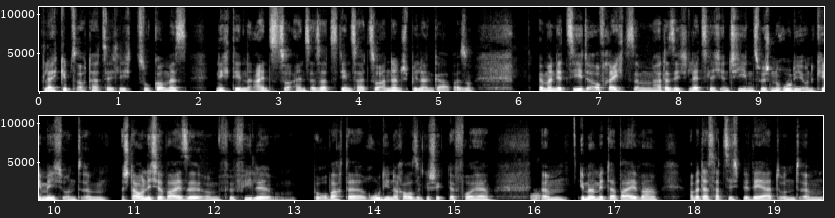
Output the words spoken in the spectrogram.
Vielleicht gibt es auch tatsächlich zu Gomez nicht den 1 zu 1 Ersatz, den es halt zu anderen Spielern gab. Also wenn man jetzt sieht, auf rechts ähm, hat er sich letztlich entschieden zwischen Rudi und Kimmich und ähm, erstaunlicherweise ähm, für viele Beobachter Rudi nach Hause geschickt, der vorher ja. ähm, immer mit dabei war. Aber das hat sich bewährt und ähm,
